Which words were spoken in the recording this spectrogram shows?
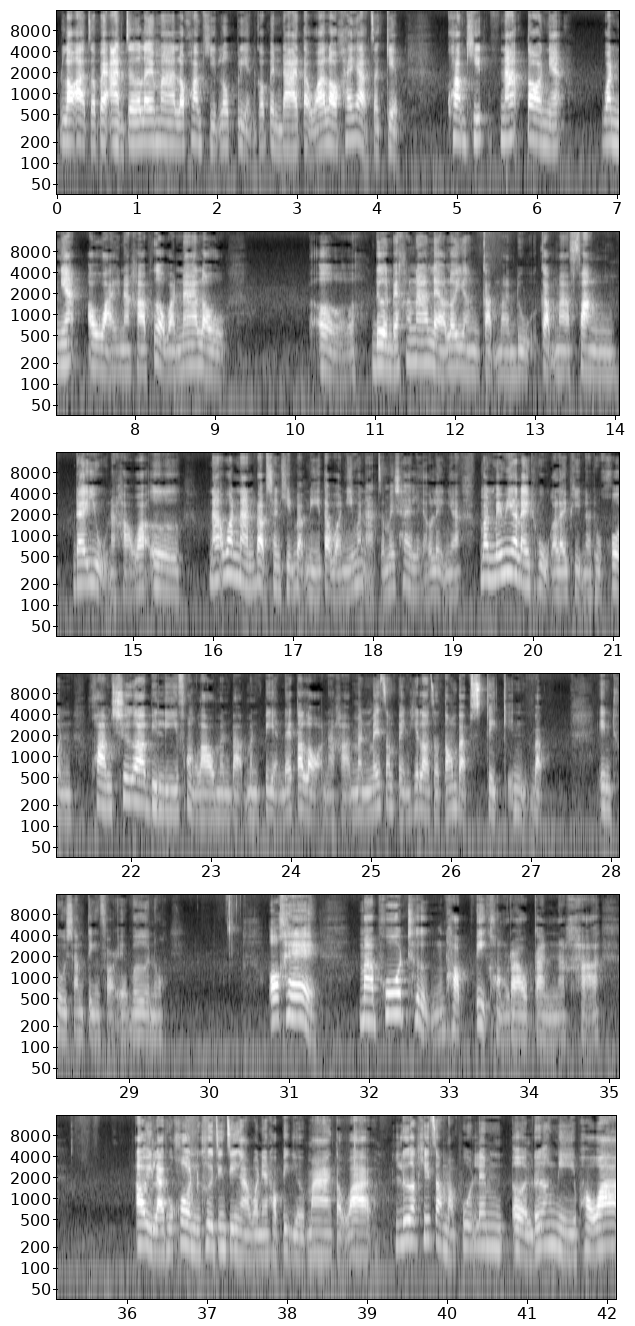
เราอาจจะไปอ่านเจออะไรมา แล้วความคิดเราเปลี่ยนก็เป็นได้ แต่ว่าเราแค่อยากจะเก็บความคิดณตอนเนี้ยวันเนี้ยเอาไว้นะคะเผื่อวันหน้าเราเออเดินไปข้างหน้าแล้วเรายังกลับมาดูกลับมาฟังได้อยู่นะคะ ว่าเออ ณวันนั้นแบบฉันคิดแบบนี้ แต่วันนี้มันอาจจะไม่ใช่แล้วอะไรเงี้ย มันไม่มีอะไรถูกอะไรผิดนะทุกคน ความเชื่อ belief ของเรามันแบบมันเปลี่ยนได้ตลอดนะคะ มันไม่จำเป็นที่เราจะต้องแบบ stick in แบบ into something forever เนอะโอเค มาพูดถึง topic ของเรากันนะคะ เอาอีกแล้วทุกคนคือจริง ๆอะวันนี้ topic เยอะมาก แต่ว่าเลือกที่จะมาพูดเล่มเออเรื่องนี้ เพราะว่า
